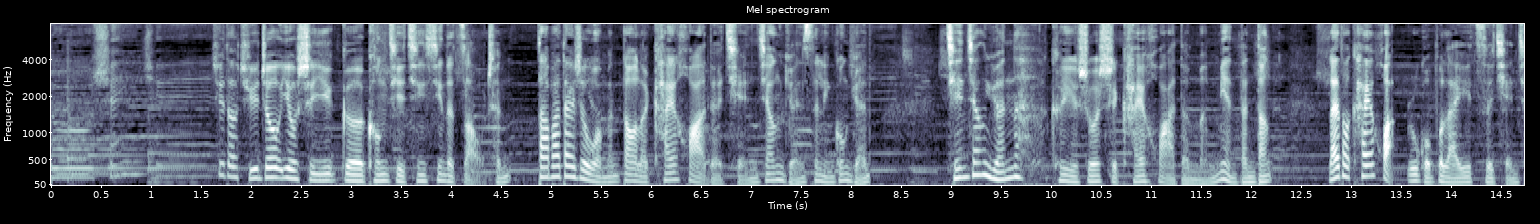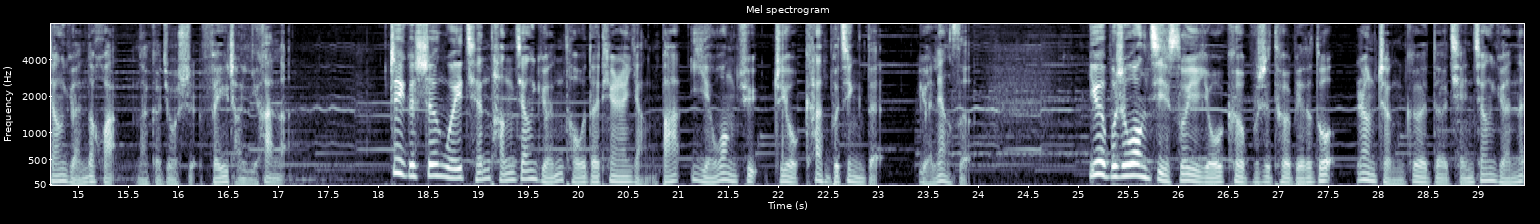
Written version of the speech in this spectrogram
露水绝。去到衢州，又是一个空气清新的早晨。大巴带着我们到了开化的钱江源森林公园。钱江源呢，可以说是开化的门面担当。来到开化，如果不来一次钱江源的话，那可就是非常遗憾了。这个身为钱塘江源头的天然氧吧，一眼望去只有看不尽的原亮色。因为不是旺季，所以游客不是特别的多，让整个的钱江源呢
